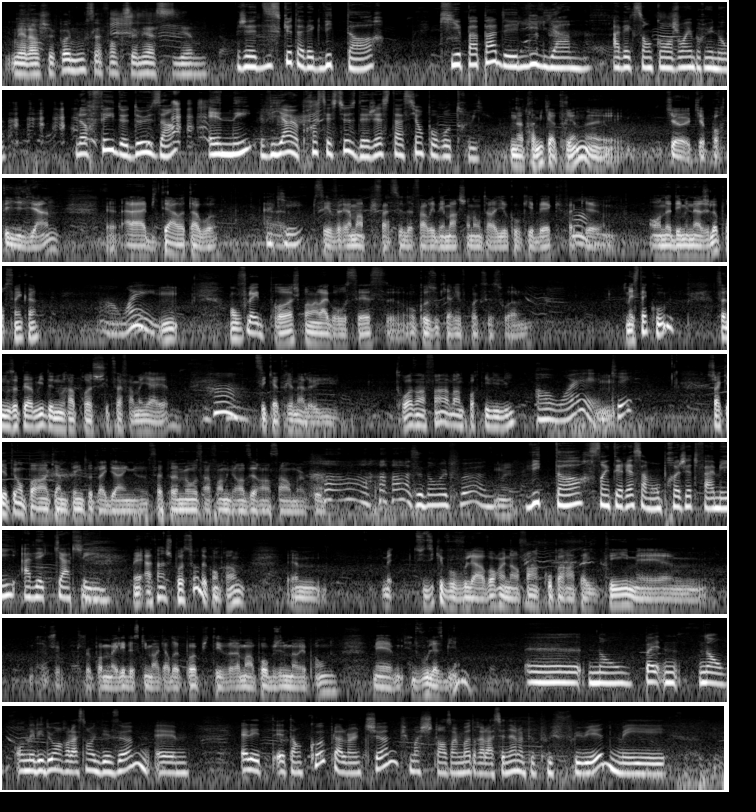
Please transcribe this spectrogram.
Mais alors, je sais pas, nous, ça fonctionnait à sixième. Je discute avec Victor, qui est papa de Liliane avec son conjoint Bruno. Leur fille de deux ans est née via un processus de gestation pour autrui. Notre amie Catherine, euh, qui, a, qui a porté Liliane, euh, elle habitait à Ottawa. Euh, c'est vraiment plus facile de faire les démarches en Ontario qu'au Québec. Fait Ah. que, euh, on a déménagé là pour cinq ans. Ah ouais? Mm. On voulait être proche pendant la grossesse, euh, au cas où il arrive quoi que ce soit. là. Mais c'était cool. Ça nous a permis de nous rapprocher de sa famille à elle. Ah. Sais, Catherine, elle a eu trois enfants avant de porter Lily. Ah ouais, Mm. OK. Chaque été, on part en camping, toute la gang. là. Ça permet aux enfants de grandir ensemble un peu. Ah, c'est donc fun. Ouais. Victor s'intéresse à mon projet de famille avec Kathleen. Mais attends, je suis pas sûr de comprendre. Euh, mais tu dis que vous voulez avoir un enfant en coparentalité, mais euh, je ne veux pas me mêler de ce qui me regarde pas, puis tu vraiment pas obligé de me répondre. Mais euh, êtes-vous lesbienne? Euh, non. Ben, non. On est les deux en relation avec des hommes. Euh, elle est, est en couple, elle a un chum, puis moi, je suis dans un mode relationnel un peu plus fluide, mais,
